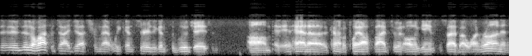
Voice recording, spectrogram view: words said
there, there's a lot to digest from that weekend series against the Blue Jays. And, um, it, it had a kind of a playoff vibe to it. All the games decided by one run, and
